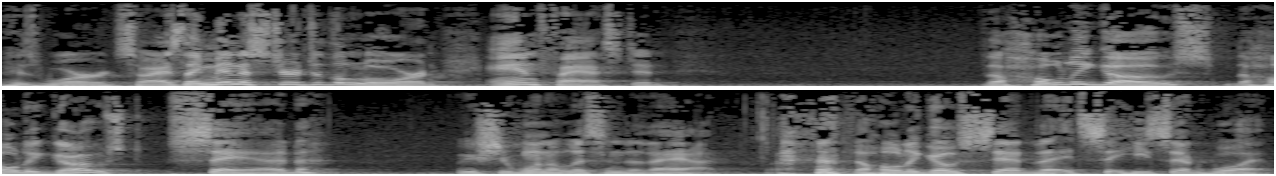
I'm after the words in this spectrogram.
His word. So as they ministered to the Lord and fasted, the Holy Ghost, the Holy Ghost said, we should want to listen to that. the Holy Ghost said that, he said what?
